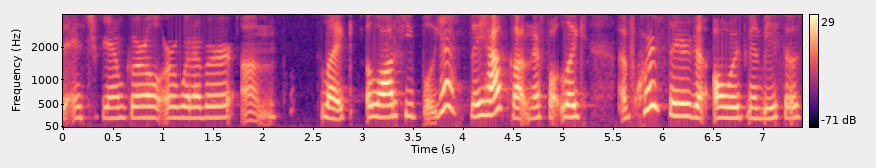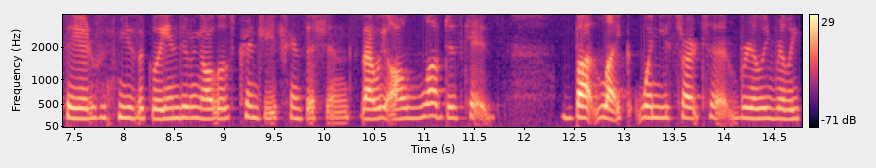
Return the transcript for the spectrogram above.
the Instagram girl or whatever. Um, like a lot of people, yes, they have gotten their fault. Like, of course, they're always going to be associated with Musical.ly and doing all those cringy transitions that we all loved as kids. But like when you start to really, really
